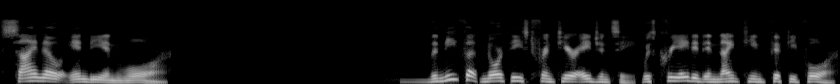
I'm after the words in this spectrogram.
Sino-Indian War the NEFA Northeast Frontier Agency was created in 1954.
